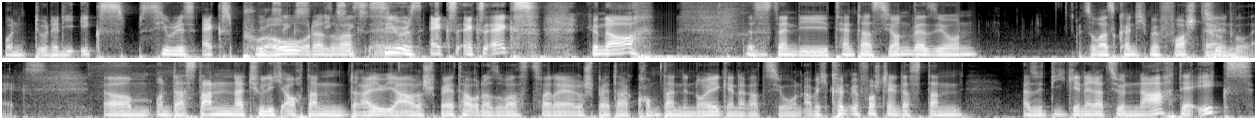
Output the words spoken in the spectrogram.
und oder die X Series X Pro XX, oder sowas. XXL. Series XXX, genau. Das ist dann die Tentation-Version. Sowas könnte ich mir vorstellen. Triple X. Ähm, und dass dann natürlich auch dann drei Jahre später oder sowas, zwei, drei Jahre später, kommt dann eine neue Generation. Aber ich könnte mir vorstellen, dass dann, also die Generation nach der X,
